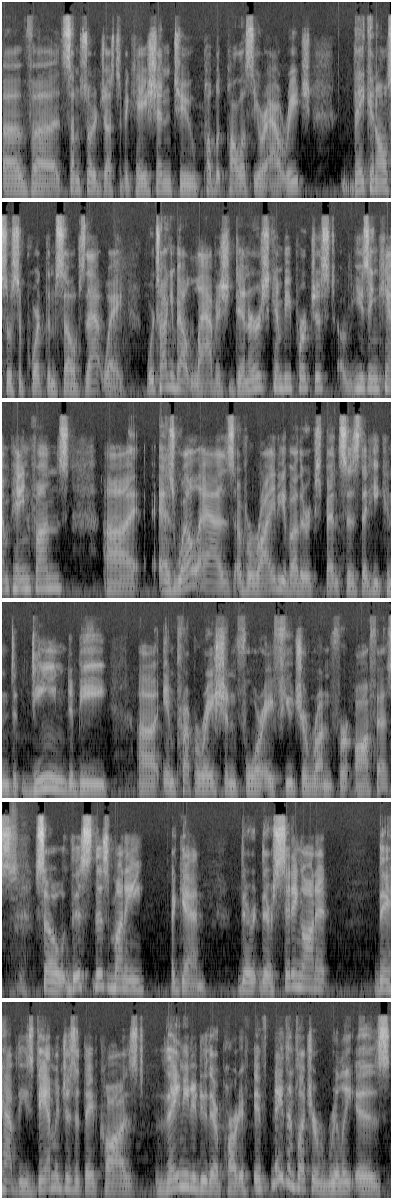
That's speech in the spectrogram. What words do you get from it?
of uh, some sort of justification to public policy or outreach, they can also support themselves that way. We're talking about lavish dinners can be purchased using campaign funds, uh, as well as a variety of other expenses that he can deem to be. Uh, in preparation for a future run for office, so this this money again, they're they're sitting on it they have these damages that they've caused. They need to do their part. If, if Nathan Fletcher really is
